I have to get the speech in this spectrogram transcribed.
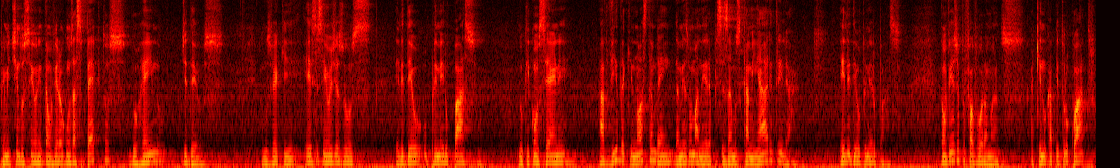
permitindo o Senhor então ver alguns aspectos do reino de Deus. Vamos ver que esse Senhor Jesus, ele deu o primeiro passo no que concerne a vida que nós também, da mesma maneira, precisamos caminhar e trilhar. Ele deu o primeiro passo. Então veja, por favor, amados, aqui no capítulo 4,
